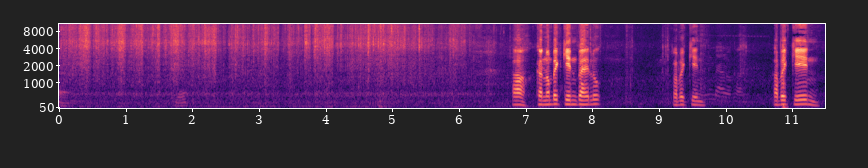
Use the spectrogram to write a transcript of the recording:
อ่าเดี๋ยวเอาขนมไปกินไปลูกเอาไปกินไม่เอาหรอกครับเอาไปกินไม่เ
